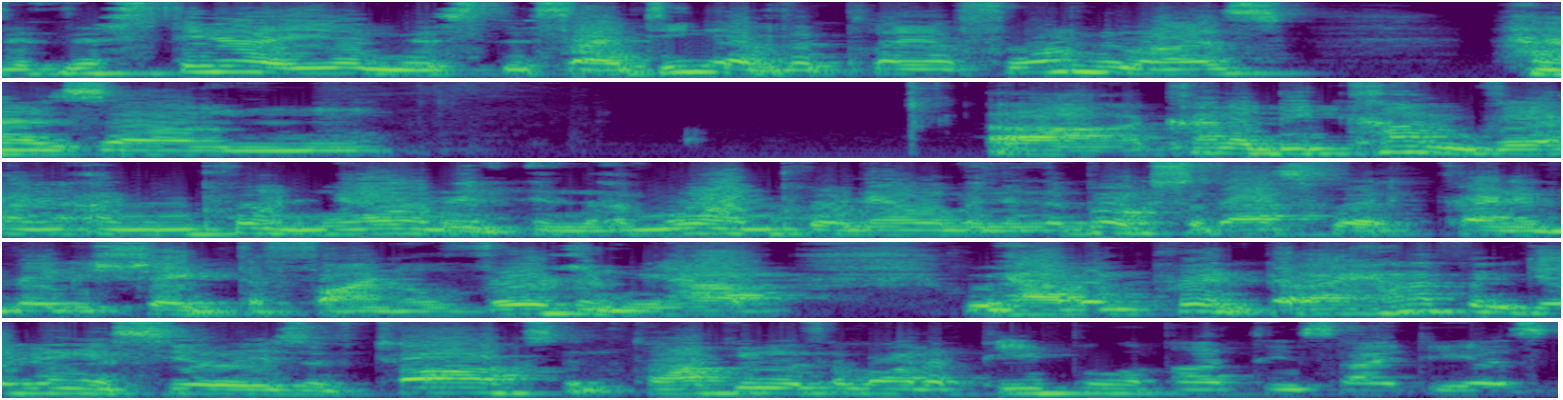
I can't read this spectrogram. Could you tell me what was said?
the, this theory and this this idea of the play of formulas has um, uh, kind of become an, an, important element a more important element in the book. So that's what kind of maybe shaped the final version we have we have in print. But I have been giving a series of talks and talking with a lot of people about these ideas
